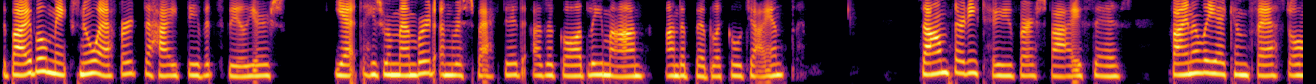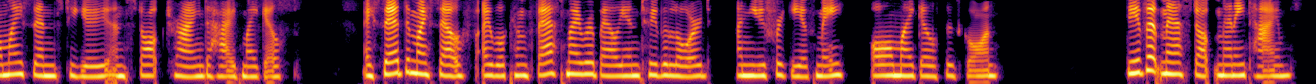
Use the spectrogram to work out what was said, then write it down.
The Bible makes no effort to hide David's failures, Yet he's remembered and respected as a godly man and a biblical giant. Psalm 32, verse 5 says, Finally, I confessed all my sins to you and stopped trying to hide my guilt. I said to myself, I will confess my rebellion to the Lord, and you forgive me. All my guilt is gone. David messed up many times.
